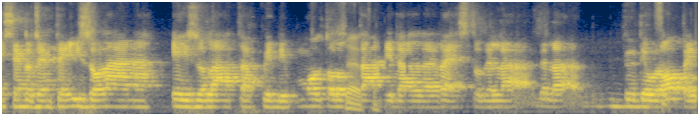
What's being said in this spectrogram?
Essendo gente isolana e isolata, quindi molto certo. lontani certo. dal resto della, della, d'Europa. Sì,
